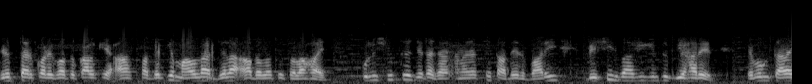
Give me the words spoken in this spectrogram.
গ্রেপ্তার করে গতকালকে আজ তাদেরকে মালদার জেলা আদালতে তোলা হয়। পুলিশ সূত্রে যেটা জানা যাচ্ছে, তাদের বাড়ি বেশিরভাগই কিন্তু বিহারের এবং তারা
